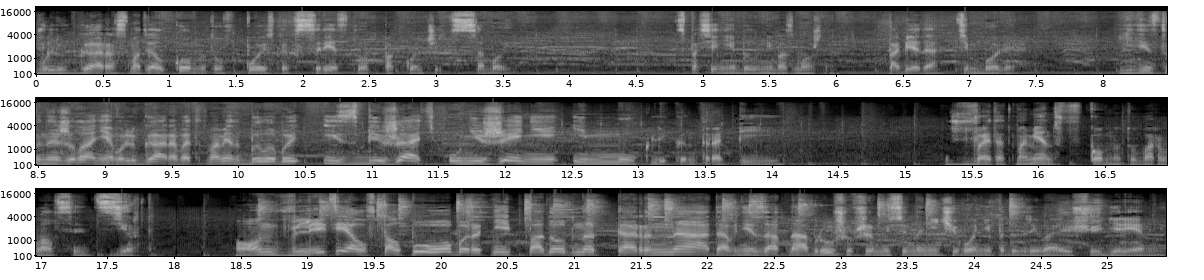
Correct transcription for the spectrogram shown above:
Вульгар осмотрел комнату в поисках средства покончить с собой. Спасение было невозможно. Победа тем более. Единственное желание Вульгара в этот момент было бы избежать унижения и мук ликантропии. В этот момент в комнату ворвался Дзирт. Он влетел в толпу оборотней, подобно торнадо, внезапно обрушившемуся на ничего не подозревающую деревню.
